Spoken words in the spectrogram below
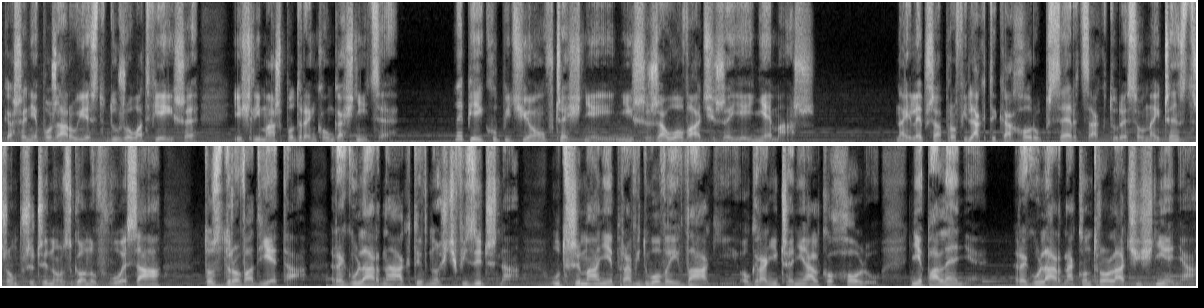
Gaszenie pożaru jest dużo łatwiejsze, jeśli masz pod ręką gaśnicę. Lepiej kupić ją wcześniej, niż żałować, że jej nie masz. Najlepsza profilaktyka chorób serca, które są najczęstszą przyczyną zgonów w USA, to zdrowa dieta, regularna aktywność fizyczna, utrzymanie prawidłowej wagi, ograniczenie alkoholu, niepalenie, regularna kontrola ciśnienia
